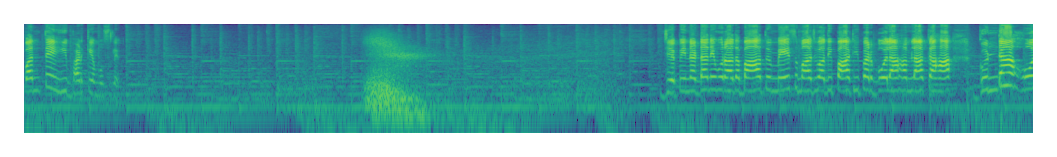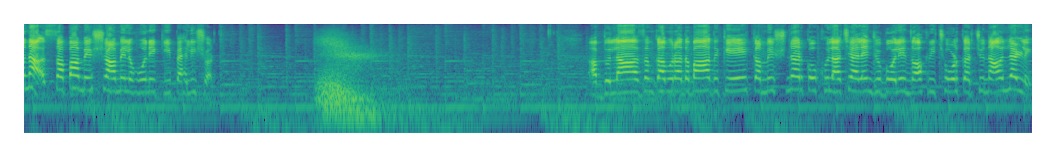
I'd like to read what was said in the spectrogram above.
बनते ही भड़के मुस्लिम। जेपी नड्डा ने मुरादाबाद में समाजवादी पार्टी पर बोला हमला, कहा गुंडा होना सपा में शामिल होने की पहली शर्त। अब्दुल्ला आज़म का मुरादाबाद के कमिश्नर को खुला चैलेंज, बोले नौकरी छोड़कर चुनाव लड़। ले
